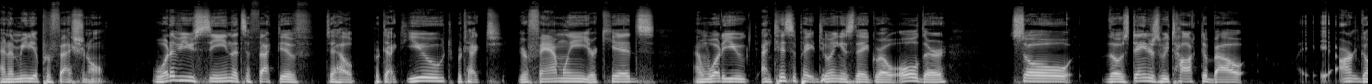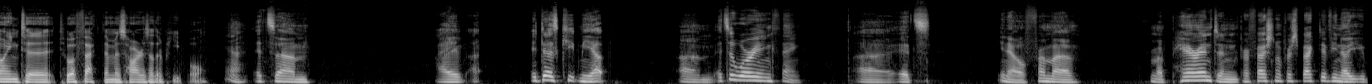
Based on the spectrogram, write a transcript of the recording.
and a media professional. What have you seen that's effective to help protect you, to protect your family, your kids, and what do you anticipate doing as they grow older? So those dangers we talked about aren't going to to affect them as hard as other people. Yeah, it's um, I, I it does keep me up. Um, it's a worrying thing. Uh, it's you know from a from a parent and professional perspective, you know you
